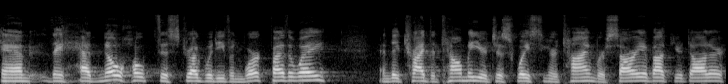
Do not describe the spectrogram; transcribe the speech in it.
and they had no hope this drug would even work, by the way. And they tried to tell me, You're just wasting your time. We're sorry about your daughter.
